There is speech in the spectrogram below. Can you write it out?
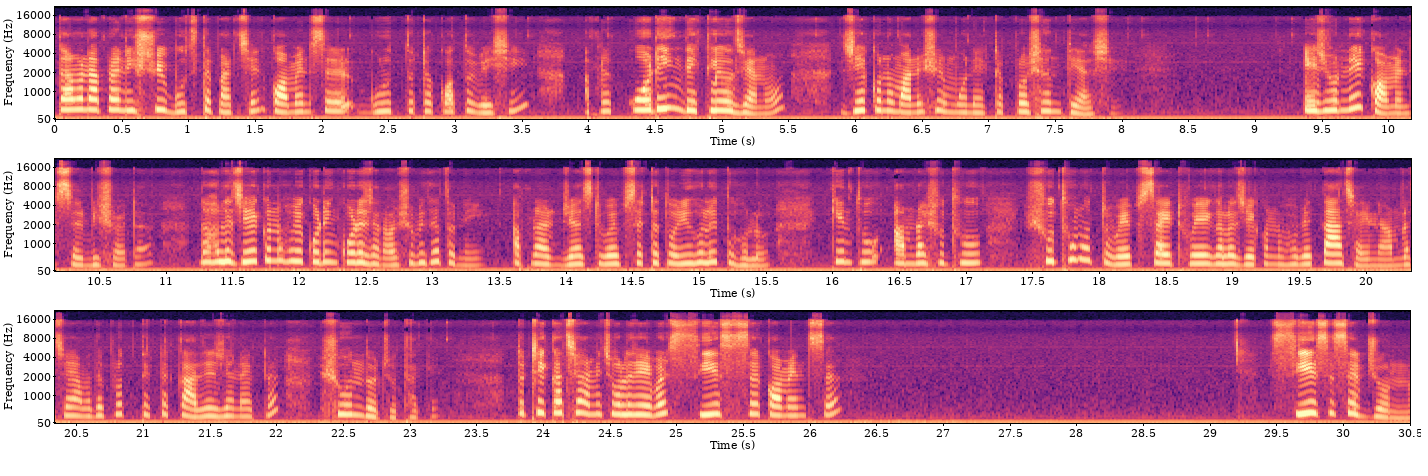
তার মানে আপনারা নিশ্চয়ই বুঝতে পারছেন কমেন্টসের গুরুত্বটা কত বেশি। আপনার কোডিং দেখলেও যেন যে কোনো মানুষের মনে একটা প্রশান্তি আসে। এই জন্যই কমেন্টসের বিষয়টা। নাহলে যে কোনোভাবে কোডিং করে যান, অসুবিধা তো নেই। আপনার জাস্ট ওয়েবসাইটটা তৈরি হলেই তো হলো। কিন্তু আমরা শুধু, শুধুমাত্র ওয়েবসাইট হয়ে গেল যে কোনোভাবে তা চাই না। আমরা চাই আমাদের প্রত্যেকটা কাজের যেন একটা সৌন্দর্য থাকে। তো ঠিক আছে, আমি চলে যাই এবার সিএসএস এর কমেন্টসে সিএসএস এর জন্য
